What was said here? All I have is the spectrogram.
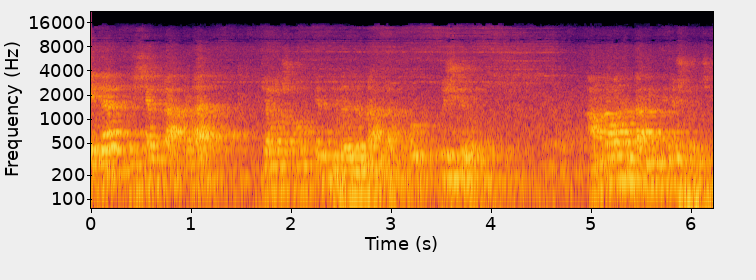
এটার হিসাবটা আপনারা জনসমক্ষে তুলে ধরলে আমরা খুব খুশি হব আমরা আমাদের দাবি থেকে শুনছি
